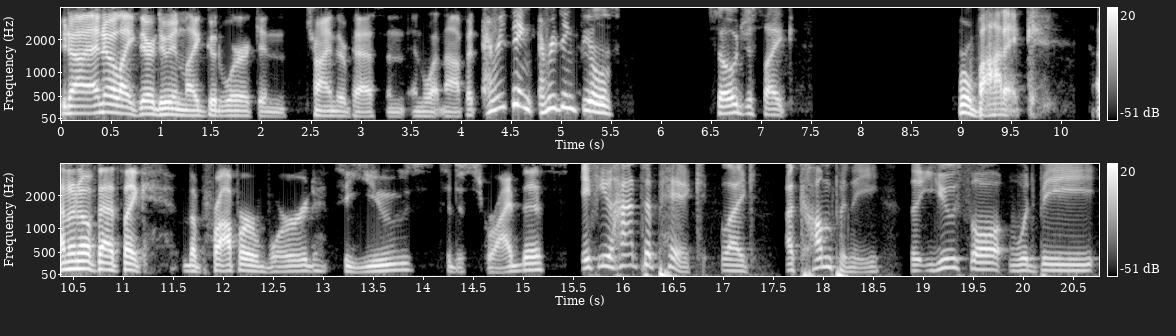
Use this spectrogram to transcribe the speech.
you know, I know like they're doing like good work and trying their best and and whatnot, but everything everything feels so just like robotic. I don't know if that's like the proper word to use to describe this. if you had to pick like a company that you thought would be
